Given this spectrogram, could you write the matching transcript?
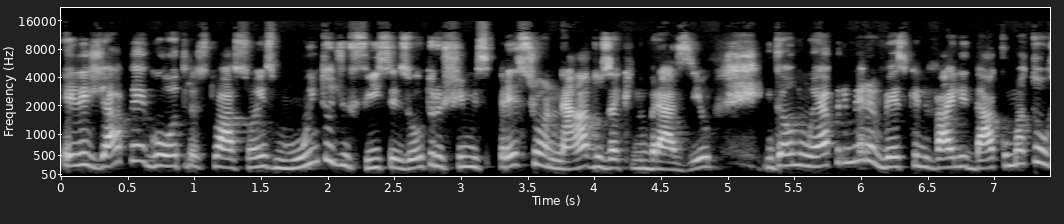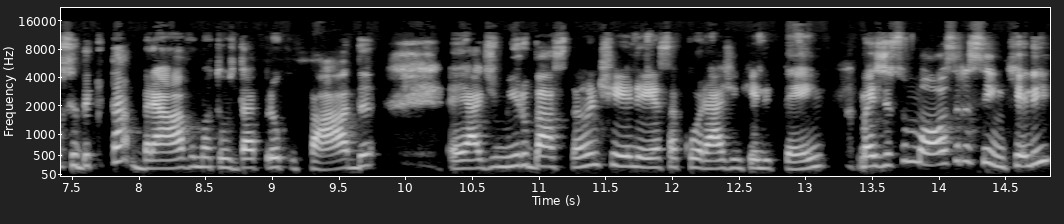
Ele já pegou outras situações muito difíceis, outros times pressionados aqui no Brasil. Então, não é a primeira vez que ele vai lidar com uma torcida que tá brava, uma torcida preocupada. É, admiro bastante ele e essa coragem que ele tem. Mas isso mostra, assim, que ele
